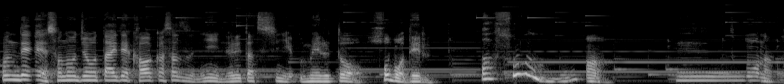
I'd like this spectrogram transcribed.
ほんで、その状態で乾かさずに濡れた土に埋めると、ほぼ出る。あ、そうなの？うん。へーそうなんだっ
